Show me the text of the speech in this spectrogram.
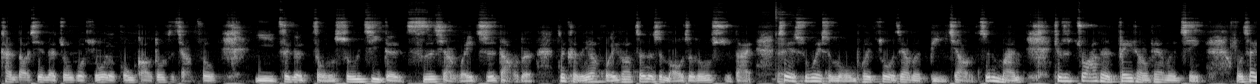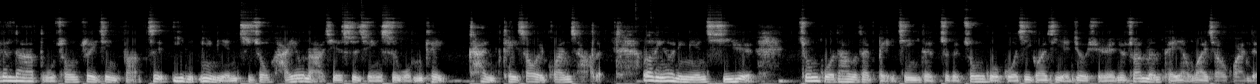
看到现在中国所有的公告都是讲说以这个。总书记的思想为指导的，那可能要回到真的是毛泽东时代。这也是为什么我们会做这样的比较，这蛮就是抓的非常非常的紧。我再跟大家补充，最近发这一一年之中，还有哪些事情是我们可以看、可以稍微观察的？二零二零年七月，中国大陆在北京的这个中国国际关系研究学院，就专门培养外交官的，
